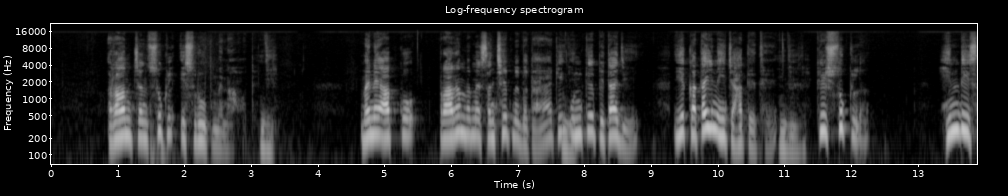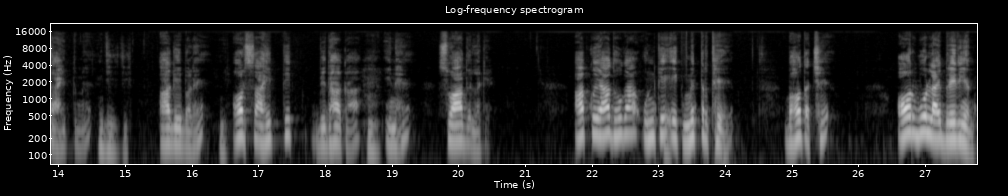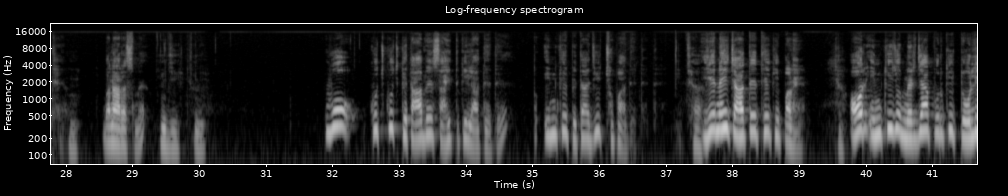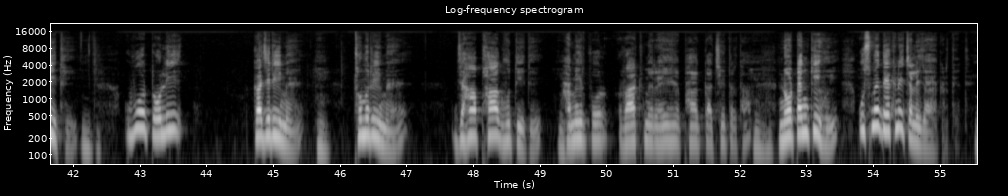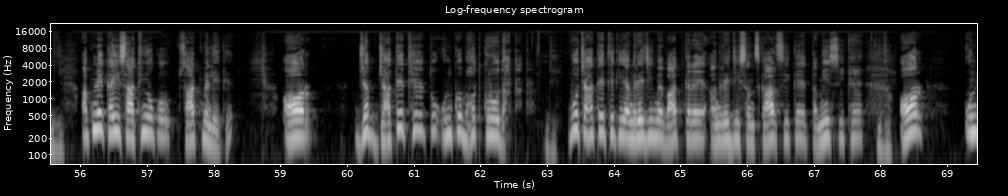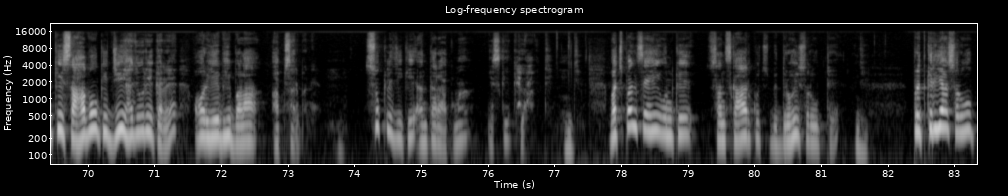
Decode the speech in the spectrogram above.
रामचंद्र शुक्ल इस रूप में ना होते। जी। मैंने आपको प्रारंभ में संक्षेप में बताया कि उनके पिताजी ये कतई नहीं चाहते थे जी जी। कि शुक्ल हिंदी साहित्य में जी जी। आगे बढ़े। और साहित्यिक विधा का इन्हें स्वाद लगे। आपको याद होगा उनके एक मित्र थे बहुत अच्छे और वो लाइब्रेरियन थे बनारस में। जी जी। वो कुछ कुछ किताबें साहित्य की लाते थे तो इनके पिताजी छुपा देते थे। अच्छा। ये नहीं चाहते थे कि पढ़ें। और इनकी जो मिर्ज़ापुर की टोली थी वो टोली कजरी में ठुमरी में जहाँ फाग होती थी हमीरपुर राठ में रहे हैं फाग का क्षेत्र था नौटंकी हुई उसमें देखने चले जाया करते थे। अपने कई साथियों को साथ में लेके और जब जाते थे तो उनको बहुत क्रोध आता था। जी। वो चाहते थे कि अंग्रेज़ी में बात करें अंग्रेज़ी संस्कार सीखें तमीज़ सीखें और उनकी साहबों की जी हजूरी करें और ये भी बड़ा अफसर बने। शुक्ल जी की अंतरात्मा इसके खिलाफ थी। जी। बचपन से ही उनके संस्कार कुछ विद्रोही स्वरूप थे। जी। प्रतिक्रिया स्वरूप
